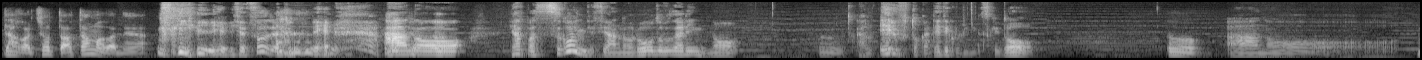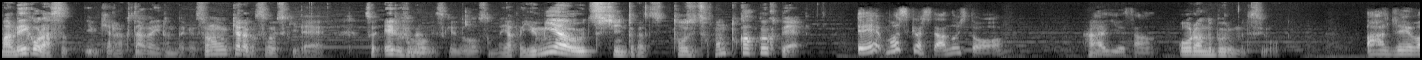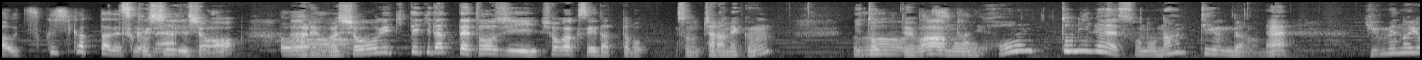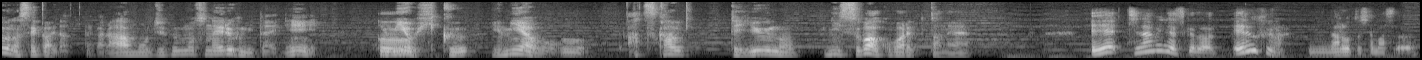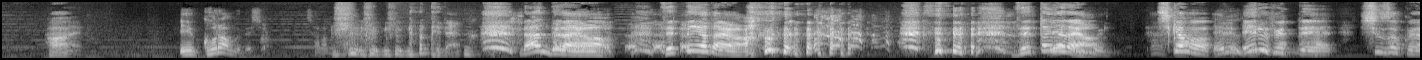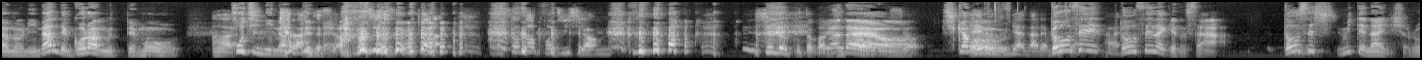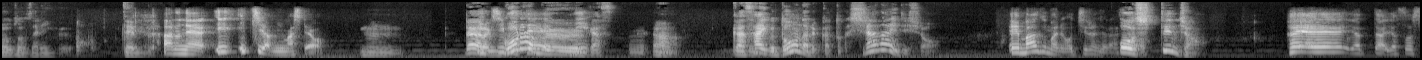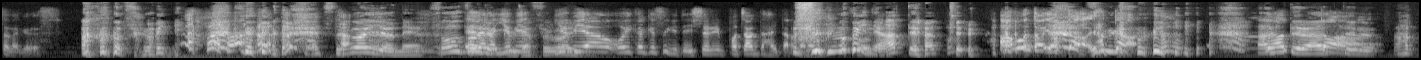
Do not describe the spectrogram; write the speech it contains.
だからちょっと頭がねいやいやいやそうじゃなくて あのやっぱすごいんですよあのロード・オブ・ザ・リングのうんあのエルフとか出てくるんですけどうん。あのまあレゴラスっていうキャラクターがいるんだけどそのキャラがすごい好きでそれエルフなんですけど、そのやっぱ弓矢を撃つシーンとか当時ほんとかっこよくて、えもしかしてあの人、はい、俳優さん。オーランド・ブルームですよ。あれは美しかったですよね。美しいでしょ？うん。あれは衝撃的だったよ当時小学生だった僕そのチャラメくんにとってはもう本当にねそのなんて言うんだろうね。夢のような世界だったからもう自分もそのエルフみたいに弓を引く、弓矢をうん。扱うっていうのにすごい憧れてたね。えちなみにですけどエルフはいになろうとしてます、はい。えゴラムでしょ？シャラメ なんでだよ。なんでだよ。絶対嫌だよ 絶対嫌だよ。しかもはいエルフっはい。て種族なのになんでゴラムってもうはい。個人になってんだよ。そのポジション。種族とか嫌絶対だなんよ。しかもですよエルフにはなれませんどうせ、はい。どうせだけどさどうせし見てないでしょ？ロード・オブザ・リング。全部。あのねい1は見ましたよ、うん。だから一ゴラムが、うん。うん、が最後どうなるかとか知らないでしょ？えマグマに落ちるんじゃないおです知ってんじゃん。かへえやった予想しただけです すごいね。すごいよね。想像力指輪がすごい。指輪を追いかけすぎて一緒にポチャンって入ったのかな？すごいね。合ってる合ってる。あ本当？やったやった すごい合ってる合ってる。あ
